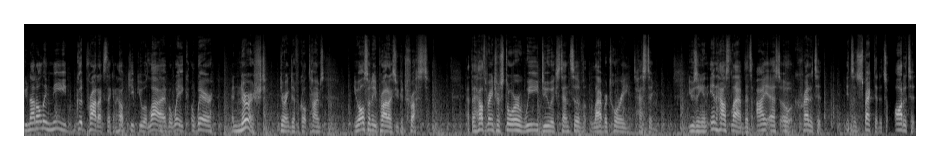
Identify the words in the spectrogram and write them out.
you not only need good products that can help keep you alive, awake, aware, and nourished during difficult times, you also need products you can trust. At the Health Ranger store, we do extensive laboratory testing using an in house lab that's ISO accredited it's inspected, it's audited.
